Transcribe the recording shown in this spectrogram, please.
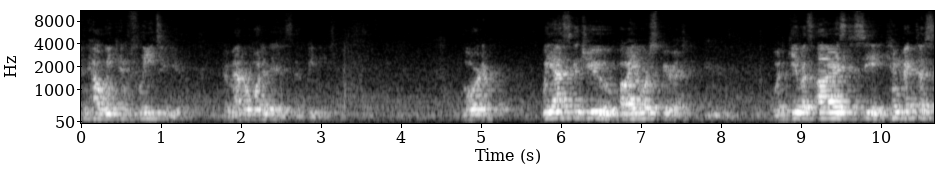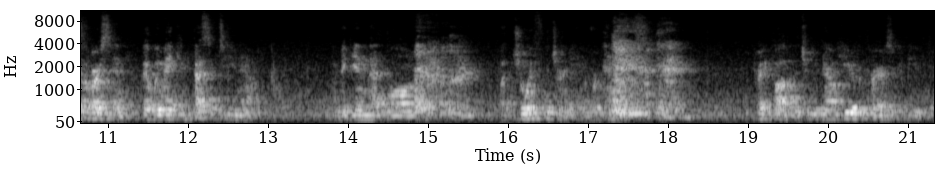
and how we can flee to you, no matter what it is that we need. Lord, we ask that you, by your Spirit, would give us eyes to see, convict us of our sin, that we may confess it to you now and begin that long but joyful journey of repentance. Pray, Father, that you would now hear the prayers of your people.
